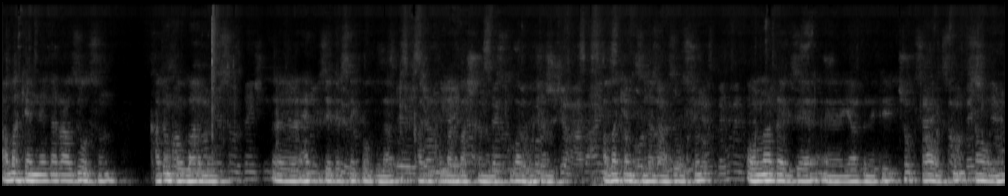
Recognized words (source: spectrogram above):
Allah kendilerinden razı olsun. Kadın kollarımız e, hep bize destek oldular. Kadın kolları başkanımız Tuval Hocam. Allah kendisinden razı olsun. Onlar da bize e, yardım etti. Çok sağ olsun, sağ olun,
